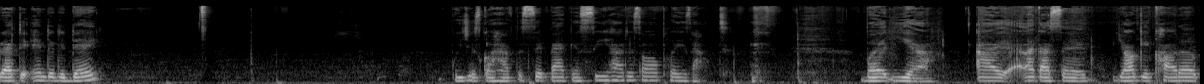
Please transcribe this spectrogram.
but at the end of the day, we just gonna have to sit back and see how this all plays out. but yeah, I like I said, y'all get caught up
